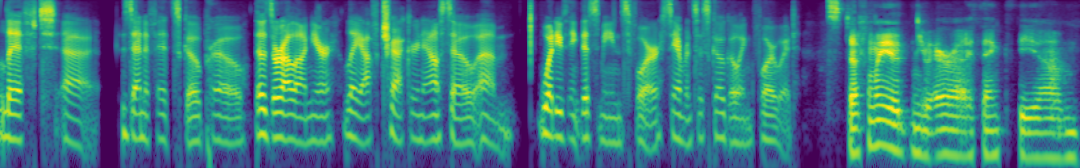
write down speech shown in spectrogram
Lyft, uh, Zenefits, GoPro. Those are all on your layoff tracker now. So, um, what do you think this means for San Francisco going forward? It's definitely a new era. I think the um,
